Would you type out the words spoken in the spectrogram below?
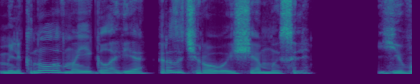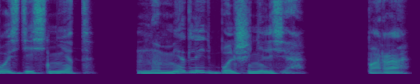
мелькнула в моей голове разочаровывающая мысль. Его здесь нет, но медлить больше нельзя. Пора.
